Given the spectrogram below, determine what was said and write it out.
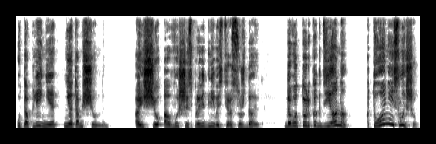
утопление неотомщенным. А еще о высшей справедливости рассуждают. Да вот только где она? Кто о ней слышал?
